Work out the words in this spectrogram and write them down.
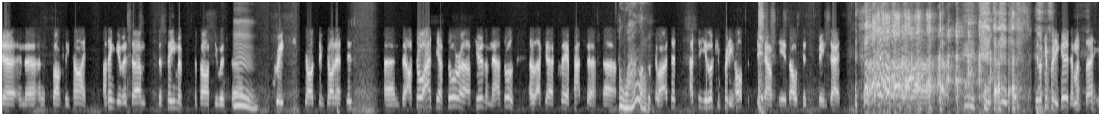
shirt, and a, and a sparkly tie. I think it was um, the theme of the party was um, Mm. Greek gods and goddesses. And uh, I saw actually I saw uh, a few of them there. I saw uh, like a Cleopatra uh, Oh, wow. looking like. I said, actually, you're looking pretty hot for 2,000 years old since you've been dead. Uh, you're looking pretty good, I must say.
